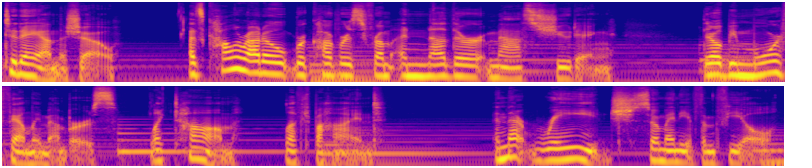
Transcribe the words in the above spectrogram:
Today on the show, as Colorado recovers from another mass shooting, there'll be more family members like Tom left behind. And that rage so many of them feel,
